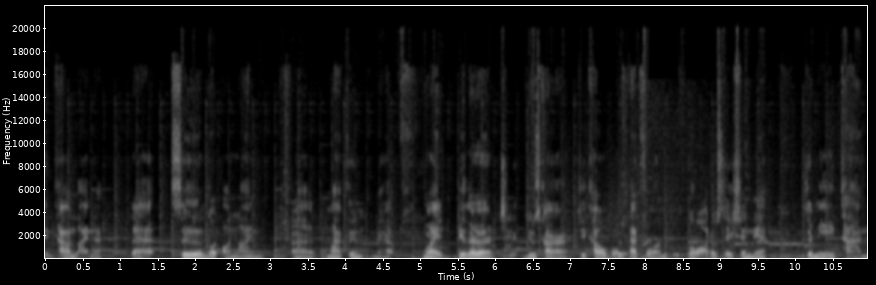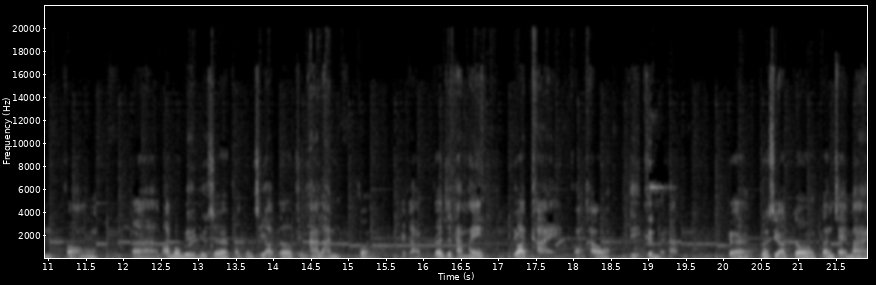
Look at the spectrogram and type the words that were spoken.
สินค้าออนไลน์นะ แต่ซื้อรถออนไลน์ มากขึ้นนะครับทำไม dealer used car ที่เข้าบนแพลตฟอร์ม Go Auto Station เนี่ยจะมีฐานของออ automobile user ของกรุงศรีออโต้ถึง 5 ล้านคนนะครับก็จะทำให้ยอดขายของเขาดีขึ้นนะครับก็กรุงศรีออโต้ตั้งใจมาก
